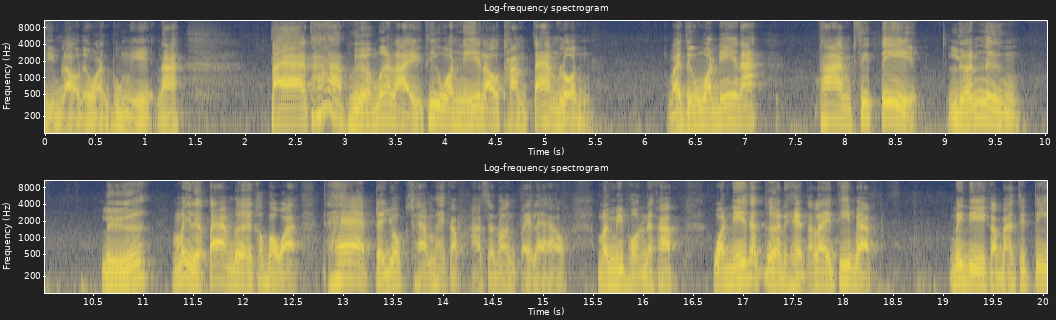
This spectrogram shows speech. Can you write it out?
ทีมเราในวันพรุ่งนี้นะ แต่ถ้าเผื่อเมื่อไหร่ที่วันนี้เราทำแต้มหล่น หมายถึงวันนี้นะ ถ้าซิตี้ เหลือหนึ่งหรือไม่เหลือแต้มเลยเขาบอกว่าแทบจะยกแชมป์ให้กับอาร์เซนอลไปแล้ว มันมีผลนะครับ วันนี้ถ้าเกิดเหตุอะไรที่แบบไม่ดีกับแมนซิตี้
